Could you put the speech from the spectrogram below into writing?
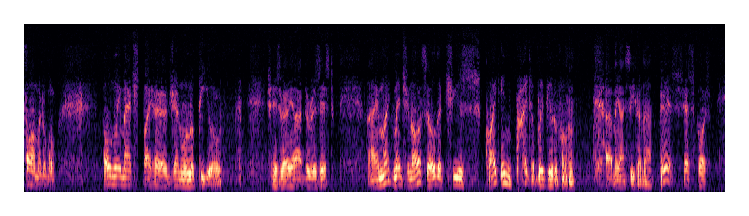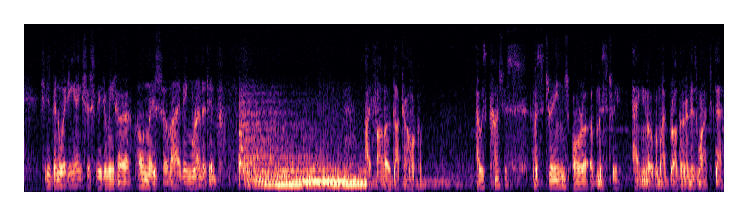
formidable. Only matched by her general appeal. She's very hard to resist. I might mention also that she's quite incredibly beautiful. Uh, may I see her now? Yes, yes, of course. She's been waiting anxiously to meet her only surviving relative. I followed Dr. Holcomb. I was conscious of a strange aura of mystery hanging over my brother and his wife's death.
